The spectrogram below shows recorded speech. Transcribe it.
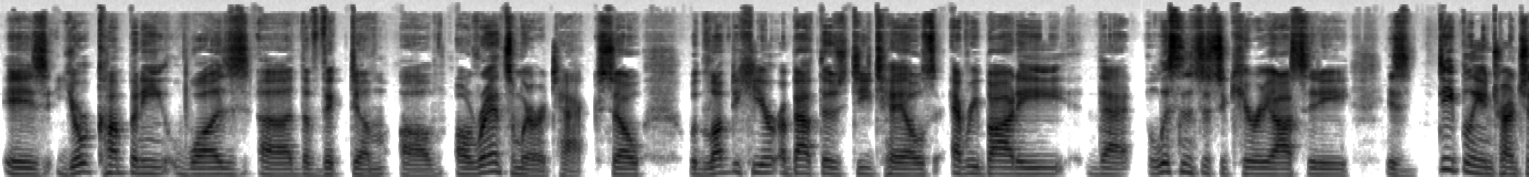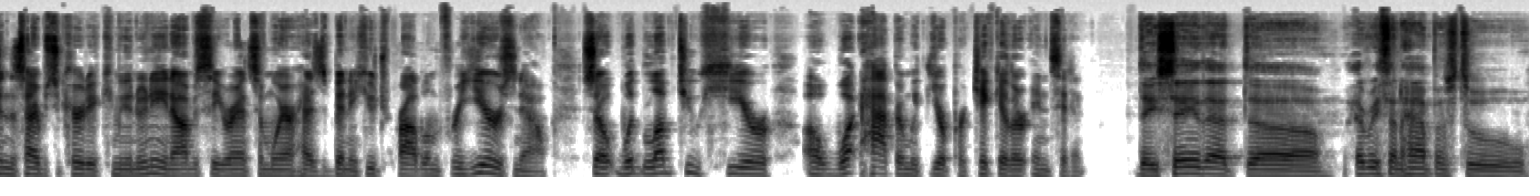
is your company was uh, the victim of a ransomware attack. So, would love to hear about those details. Everybody that listens to Securiosity is deeply entrenched in the cybersecurity community, and obviously, ransomware has been a huge problem for years now. So, would love to hear uh, what happened with your particular incident. They say that uh, everything happens to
